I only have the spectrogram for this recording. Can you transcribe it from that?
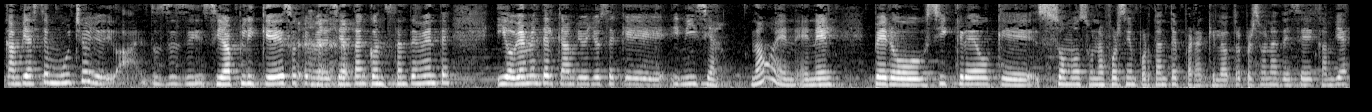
cambiaste mucho, yo digo, ah, entonces sí, sí apliqué eso que me decían tan constantemente y obviamente el cambio yo sé que inicia, ¿no? En, en él pero sí creo que somos una fuerza importante para que la otra persona desee cambiar.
